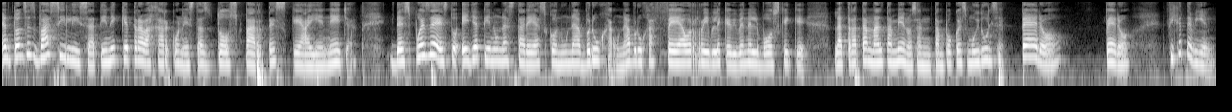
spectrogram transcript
Entonces Basilisa tiene que trabajar con estas dos partes que hay en ella. Después de esto, ella tiene unas tareas con una bruja, una bruja fea, horrible, que vive en el bosque y que la trata mal también, o sea, tampoco es muy dulce. Pero, pero, fíjate bien,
